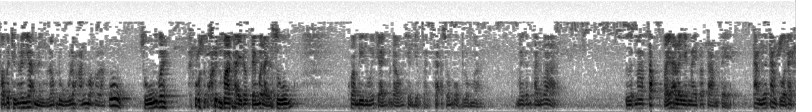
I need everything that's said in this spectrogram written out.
พอไปถึงระยะหนึ่ง เราดูแล้วหันมองหลังโอ้ สูงเว้ยขึ้นมาไทยตั้งแต่เมื่อไหร่สูง ความดีในหัวใจของเราเช่นเดียวกันสะสมอบรมมา ไม่สำคัญว่าเกิดมาตักไปอะไรยังไงก็ตามแต่ตั้งเนื้อตั้งตัวได้ข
